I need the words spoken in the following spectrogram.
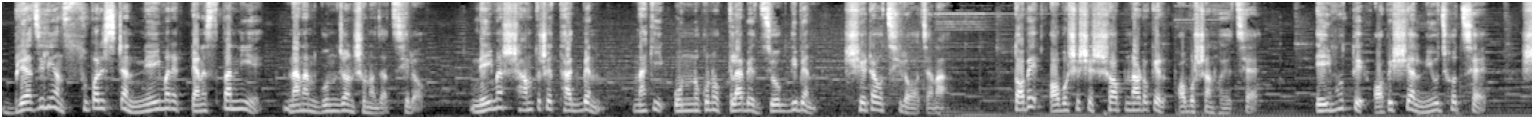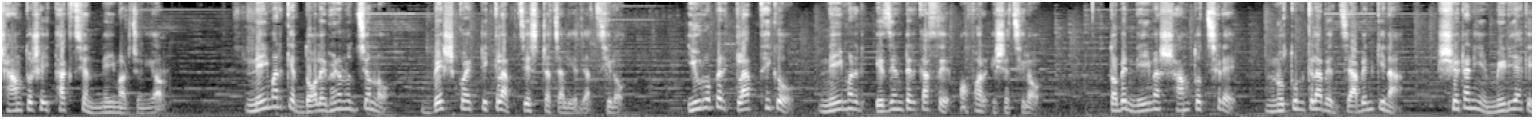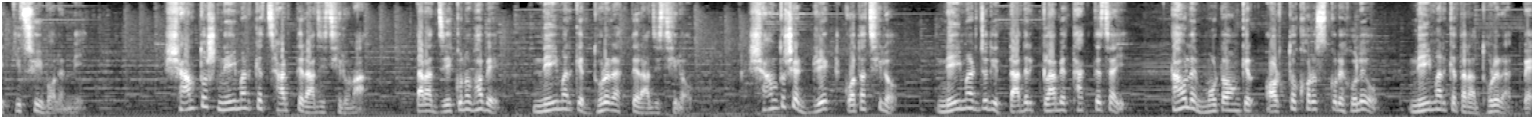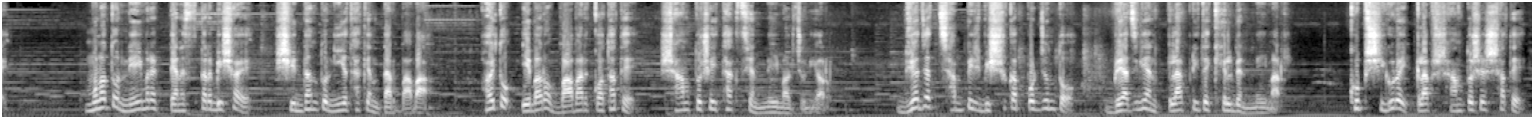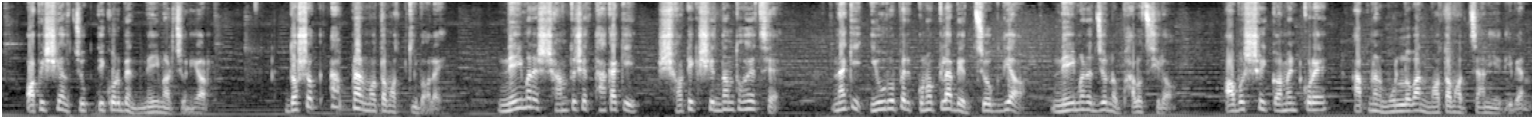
Brazilian superstar নেইমারের transfer নিয়ে নানান গুঞ্জন শোনা যাচ্ছিল। নেইমার সান্তোষে থাকবেন নাকি অন্য কোনো ক্লাবে যোগ দিবেন সেটাও ছিল অজানা। তবে অবশেষে সব নাটকের অবসান হয়েছে। এই মুহূর্তে অফিসিয়াল নিউজ হচ্ছে, সান্তোষেই থাকছেন নেইমার জুনিয়র। নেইমারকে দলে ভেড়ানোর জন্য বেশ কয়েকটি ক্লাব চেষ্টা চালিয়ে যাচ্ছিল। ইউরোপের ক্লাব থেকেও নেইমারের এজেন্টের কাছে অফার এসেছিল। তবে নেইমার শান্ত ছেড়ে নতুন ক্লাবে যাবেন কিনা সেটা নিয়ে মিডিয়াকে কিছুই বলেননি। সান্তোষ নেইমারকে ছাড়তে রাজি ছিল না। তারা যে কোনোভাবে নেইমারকে ধরে রাখতে রাজি ছিল। সান্তোষের ডিরেক্ট কথা ছিল, নেইমার যদি তাদের ক্লাবে থাকতে চাই, তাহলে মোটা অঙ্কের অর্থ খরচ করে হলেও নেইমারকে তারা ধরে রাখবে। মূলত নেইমারের ট্রান্সফার বিষয়ে সিদ্ধান্ত নিয়ে থাকেন তার বাবা। হয়তো এবারও বাবার কথাতে শান্তসেই থাকছেন নেইমার জুনিয়র দুই বিশ্বকাপ পর্যন্ত ব্রাজিলিয়ান ক্লাবটিতে খেলবেন নেইমার। খুব শীঘ্রই ক্লাব সান্তোষের সাথে অফিসিয়াল চুক্তি করবেন নেইমার জুনিয়র। দর্শক, আপনার মতামত কি বলে? নেইমারের সান্তোষে থাকা কি সঠিক সিদ্ধান্ত হয়েছে? নাকি ইউরোপের কোনো ক্লাবে যোগ দেওয়া নেইমারের জন্য ভালো ছিল? অবশ্যই কমেন্ট করে আপনার মূল্যবান মতামত জানিয়ে দিবেন।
